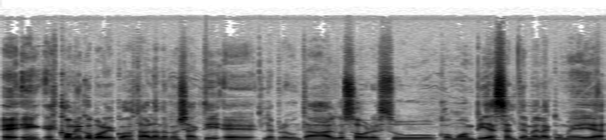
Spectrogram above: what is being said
Eh, eh, es cómico porque cuando estaba hablando con Shakti, eh, le preguntaba algo sobre su cómo empieza el tema de la comedia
